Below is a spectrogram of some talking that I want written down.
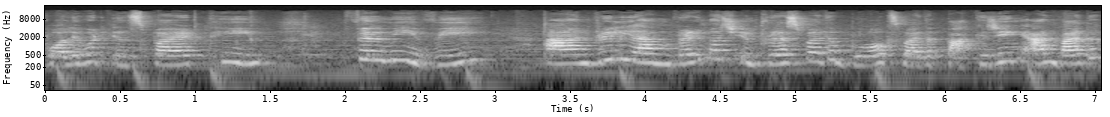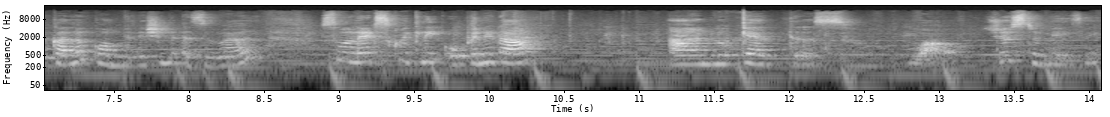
Bollywood inspired theme filmy V and really I'm very much impressed by the box, by the packaging and by the color combination as well. So let's quickly open it up and look at this. Wow, just amazing.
